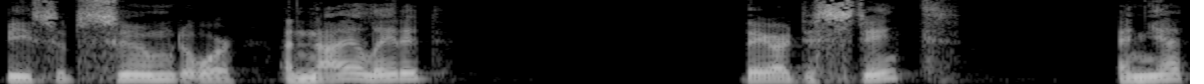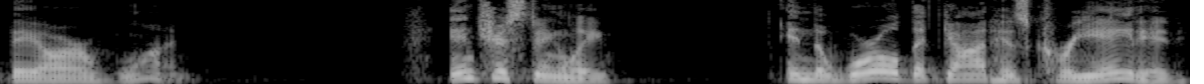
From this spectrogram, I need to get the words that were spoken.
be subsumed or annihilated. They are distinct, and yet they are one. Interestingly, in the world that God has created,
